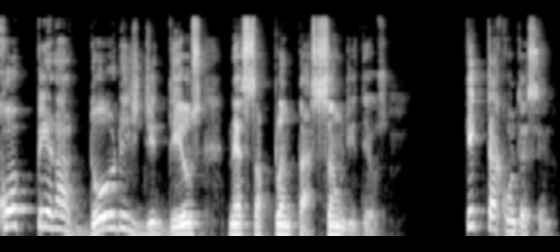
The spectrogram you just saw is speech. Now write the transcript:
cooperadores de Deus nessa plantação de Deus. O que está acontecendo?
